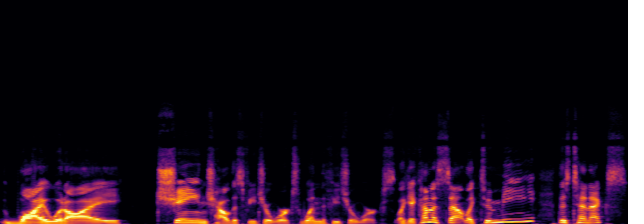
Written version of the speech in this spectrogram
why would I change how this feature works when the feature works? Like it kind of sound like to me this 10x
